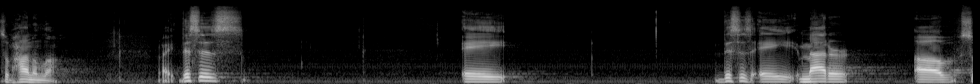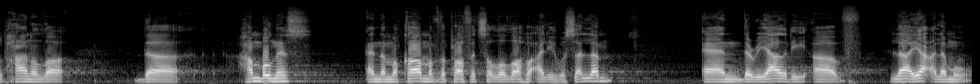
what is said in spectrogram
Subhanallah. Right? This is a this is a matter of subhanallah the humbleness and the maqam of the prophet sallallahu alaihi wasallam and the reality of la ya'lamu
